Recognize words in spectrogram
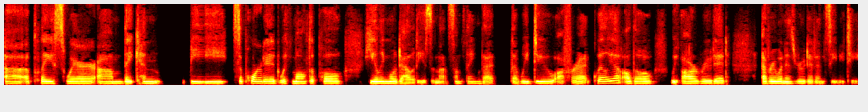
uh, a place where um, they can be supported with multiple healing modalities. And that's something that that we do offer at Qualia although we are rooted everyone is rooted in CBT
